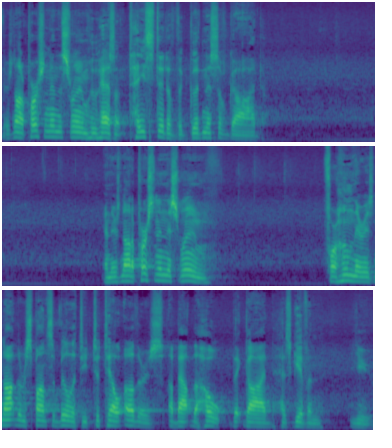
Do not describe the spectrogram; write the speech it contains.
There's not a person in this room who hasn't tasted of the goodness of God. And there's not a person in this room for whom there is not the responsibility to tell others about the hope that God has given you.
